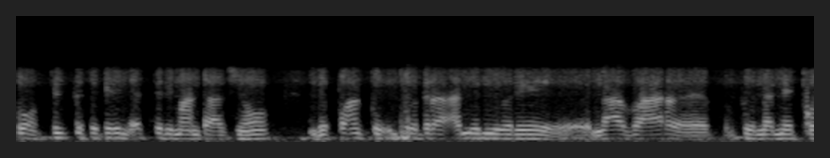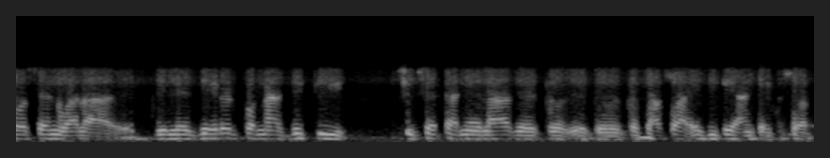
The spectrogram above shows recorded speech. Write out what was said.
bon, puisque c'était une expérimentation, je pense qu'il faudra améliorer la VAR euh, pour que l'année prochaine, voilà, les erreurs qu'on a vécues sur cette année-là, que, ça soit évité en quelque sorte.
